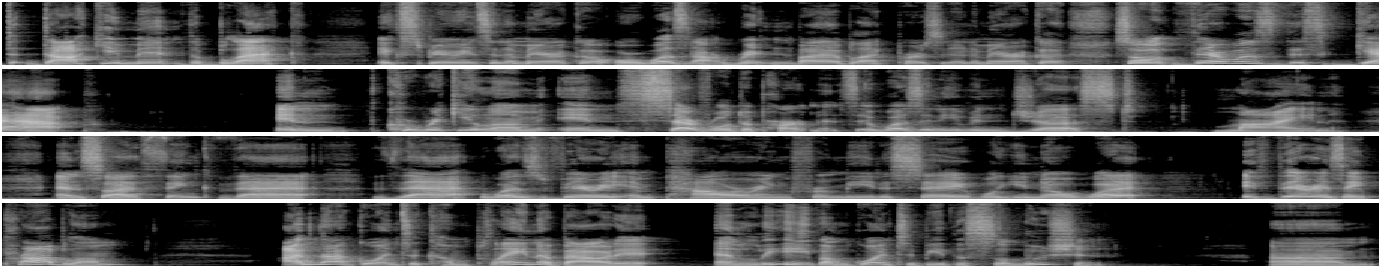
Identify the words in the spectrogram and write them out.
d- document the black experience in America or was not written by a black person in America. So there was this gap in curriculum in several departments. It wasn't even just mine. And so I think that that was very empowering for me to say, well, you know what? If there is a problem, I'm not going to complain about it and leave. I'm going to be the solution. Um,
